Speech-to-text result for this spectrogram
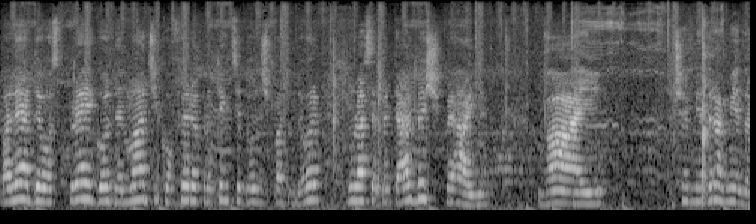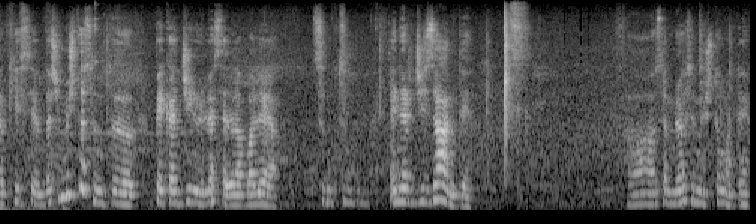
Balea de o spray Golden Magic oferă protecție 24 de ore, nu lasă pete albe și pe haine. Vai, ce mi-e drag mie de chestia Dar și mișto sunt uh, packaging astea de la Balea. Sunt uh, energizante. A, să vreau să mișto, mate.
